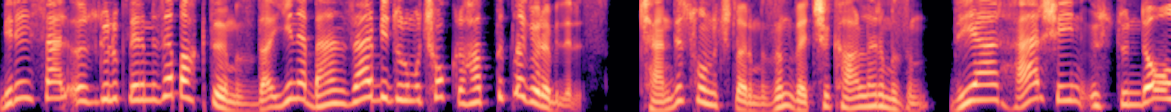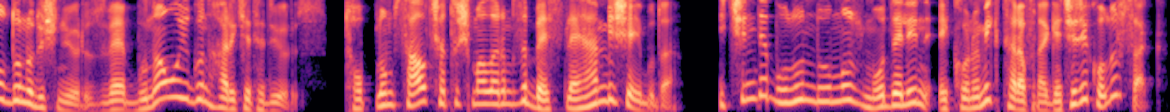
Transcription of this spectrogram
Bireysel özgürlüklerimize baktığımızda yine benzer bir durumu çok rahatlıkla görebiliriz kendi sonuçlarımızın ve çıkarlarımızın diğer her şeyin üstünde olduğunu düşünüyoruz ve buna uygun hareket ediyoruz. Toplumsal çatışmalarımızı besleyen bir şey bu da. İçinde bulunduğumuz modelin ekonomik tarafına geçecek olursak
